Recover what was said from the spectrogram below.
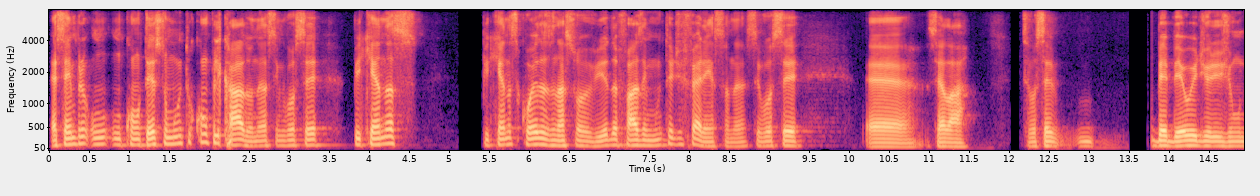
é sempre um, um, contexto muito complicado, né? Assim, você... Pequenas pequenas coisas na sua vida fazem muita diferença, né? Se você, é, sei lá, se você bebeu e dirigiu um,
